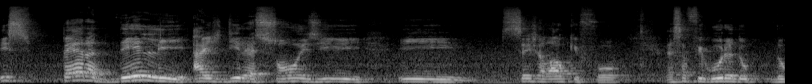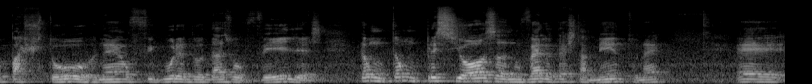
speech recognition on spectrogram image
espera dele as direções e, e seja lá o que for essa figura do, do pastor, né, a figura do, das ovelhas, tão, tão preciosa no Velho Testamento, né? É,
